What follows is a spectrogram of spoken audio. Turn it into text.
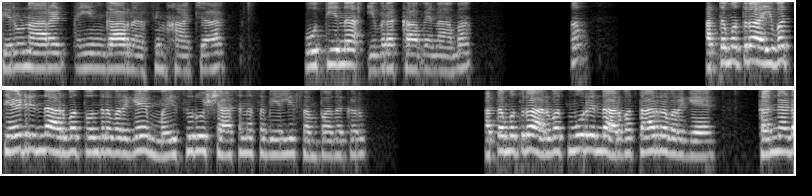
ತಿರುನಾರಾಯಣ್ ಅಯ್ಯಂಗಾರ್ ನರಸಿಂಹಾಚಾರ್. ಪೂತಿನ ಇವರ ಕಾವ್ಯನಾಮ? ಹತ್ತೊಂಬತ್ತು ಐವತ್ತೇಳರಿಂದ ಅರವತ್ತೊಂದರವರೆಗೆ ಮೈಸೂರು ಶಾಸನ ಸಭೆಯಲ್ಲಿ ಸಂಪಾದಕರು. ಹತ್ತೊಂಬತ್ತು ನೂರ ಅರವತ್ಮೂರರಿಂದ ಅರವತ್ತಾರರವರೆಗೆ ಕನ್ನಡ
